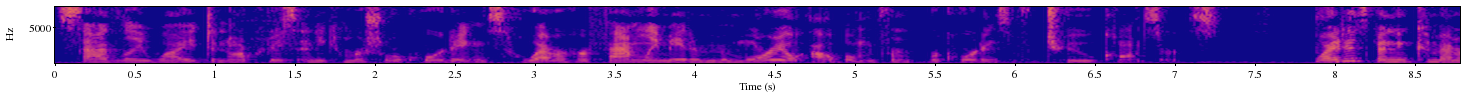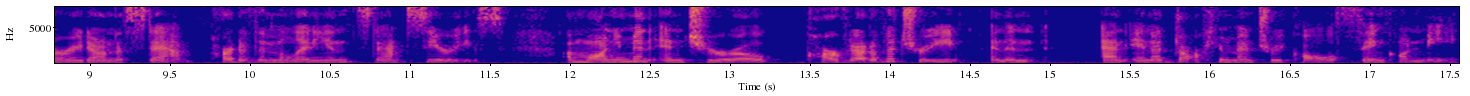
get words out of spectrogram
Sadly, White did not produce any commercial recordings. However, her family made a memorial album from recordings of two concerts. White has been commemorated on a stamp, part of the Millennium Stamp series, a monument in Truro carved out of a tree, and in, and in a documentary called Think on Me,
